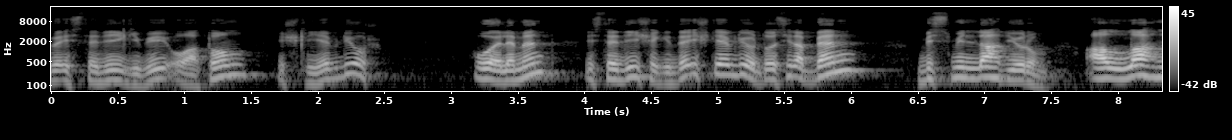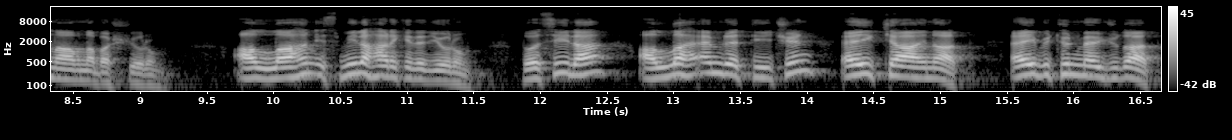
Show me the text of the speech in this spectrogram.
ve istediği gibi o atom işleyebiliyor. O element istediği şekilde işleyebiliyor. Dolayısıyla ben Bismillah diyorum. Allah namına başlıyorum. Allah'ın ismiyle hareket ediyorum. Dolayısıyla Allah emrettiği için ey kainat, ey bütün mevcudat,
